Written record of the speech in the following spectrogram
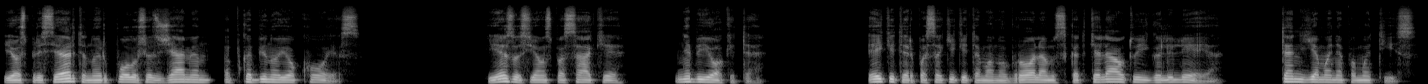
Jos prisiartino ir puolusios žemėn apkabino jo kojas. Jėzus joms pasakė, nebijokite. Eikite ir pasakykite mano broliams, kad keliautų į Galilėją. Ten jie mane pamatys.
